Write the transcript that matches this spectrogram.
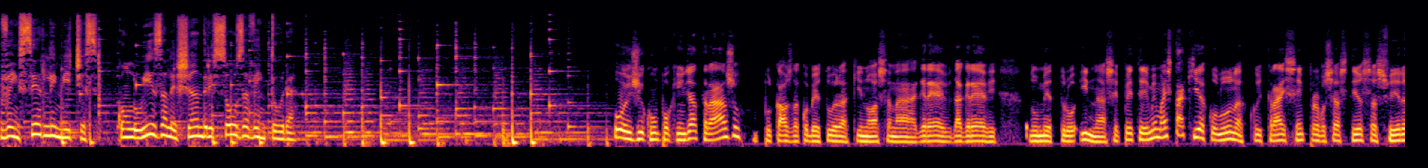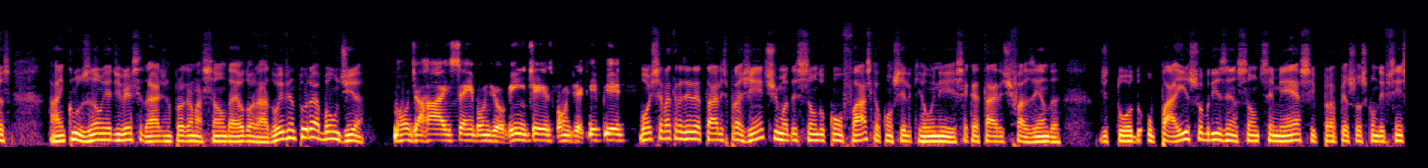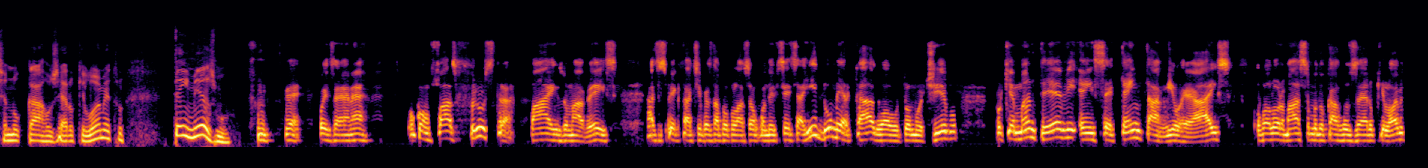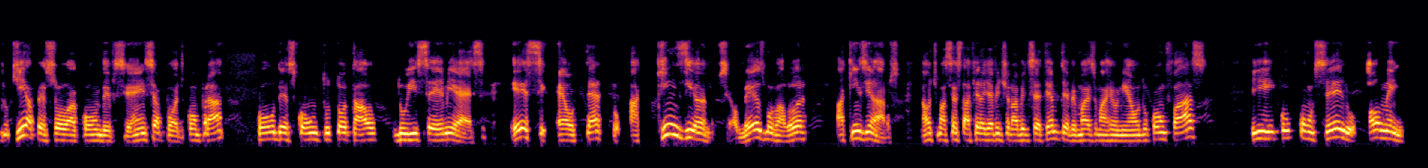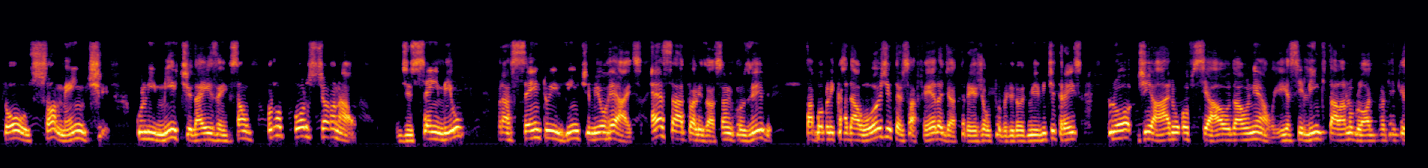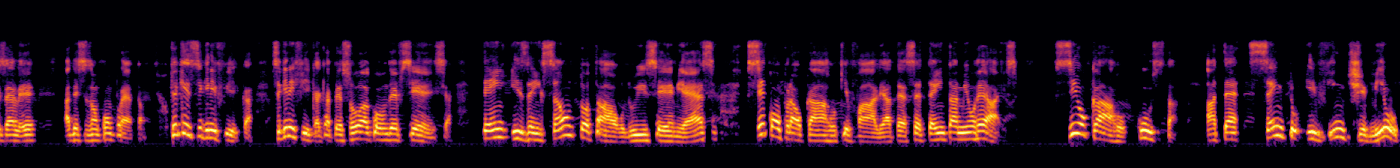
Vencer Limites, com Luiz Alexandre Souza Ventura. Hoje, com um pouquinho de atraso, por causa da cobertura aqui nossa na greve, da greve no metrô e na CPTM, mas está aqui a coluna que traz sempre para você às terças-feiras a inclusão e a diversidade na programação da Eldorado. Oi, Ventura, bom dia. Bom dia, Heisen, bom dia, ouvintes, bom dia, equipe. Bom, hoje você vai trazer detalhes para a gente de uma decisão do CONFAS, que é o conselho que reúne secretários de Fazenda de todo o país sobre isenção de CMS para pessoas com deficiência no carro zero quilômetro. Tem mesmo? É, pois é, né? O Confaz frustra mais uma vez as expectativas da população com deficiência e do mercado automotivo, porque manteve em 70 mil reais o valor máximo do carro zero quilômetro que a pessoa com deficiência pode comprar com o desconto total do ICMS. Esse é o teto há 15 anos, é o mesmo valor há 15 anos. Na última sexta-feira, dia 29 de setembro, teve mais uma reunião do CONFAS e o Conselho aumentou somente o limite da isenção proporcional de 100 mil para 120 mil reais. Essa atualização, inclusive, está publicada hoje, terça-feira, dia 3 de outubro de 2023, no Diário Oficial da União. E esse link está lá no blog para quem quiser ler a decisão completa. O que, que isso significa? Significa que a pessoa com deficiência tem isenção total do ICMS se comprar o carro que vale até 70 mil reais. Se o carro custa até 120 mil,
